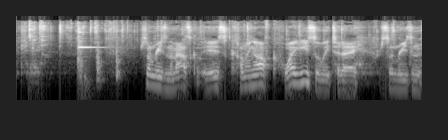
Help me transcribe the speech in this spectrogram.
Okay. For some reason the mask is coming off quite easily today. For some reason,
